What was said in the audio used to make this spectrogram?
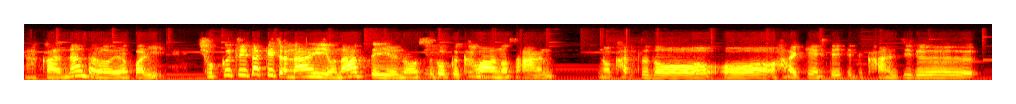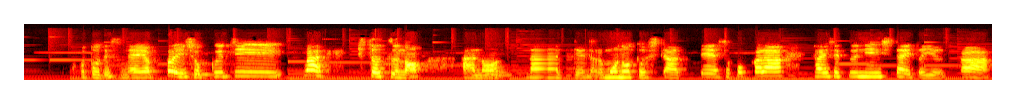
え。だからなんだろうやっぱり食事だけじゃないよなっていうのをすごく川野さんの活動を拝見していて感じることですね。やっぱり食事は一つのあの、なんて言うんだろう、ものとしてあって、そこから大切にしたいというか、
